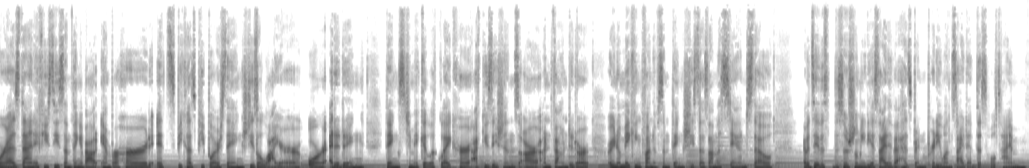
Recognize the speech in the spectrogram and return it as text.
Whereas then if you see something about Amber Heard, it's because people are saying she's a liar or editing things to make it look like her accusations are unfounded or or you know making fun of some things she says on the stand. So I would say this, the social media side of it has been pretty one-sided this whole time.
